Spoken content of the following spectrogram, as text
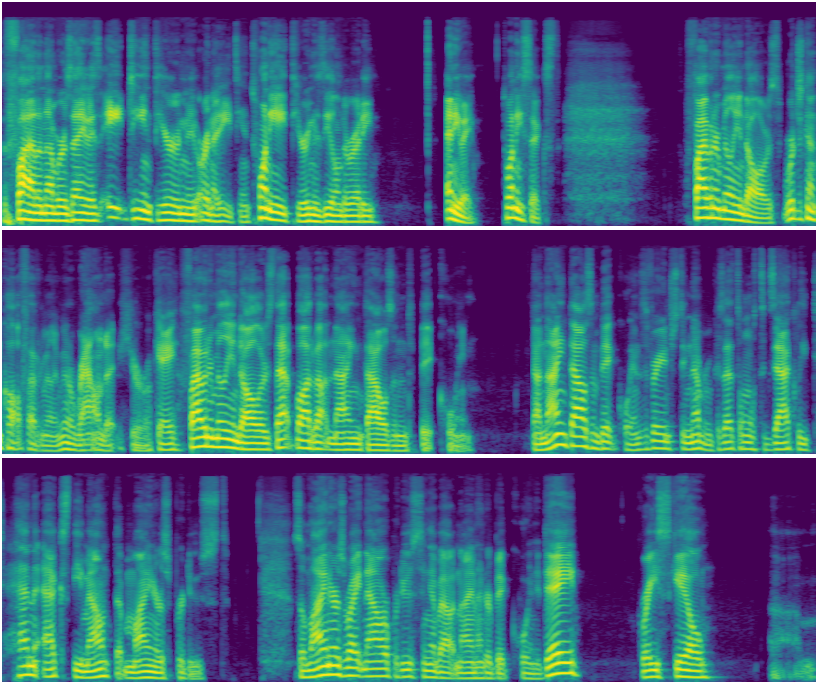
the final numbers. Anyways, 18th here, in, or not 18th, 28th here in New Zealand already. Anyway, 26th. $500 million. We're just going to call it 500 million. We're going to round it here. Okay. $500 million. That bought about 9,000 Bitcoin. Now, 9,000 Bitcoin is a very interesting number because that's almost exactly 10x the amount that miners produced. So, miners right now are producing about 900 Bitcoin a day. Grayscale, um,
